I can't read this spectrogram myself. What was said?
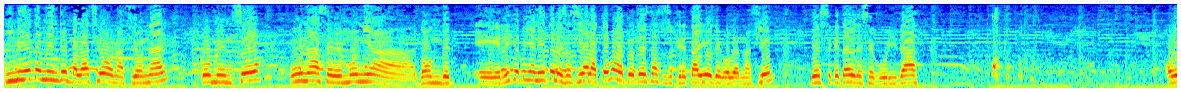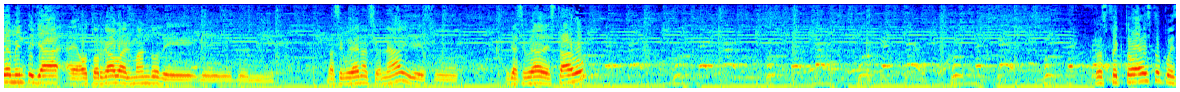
Inmediatamente en Palacio Nacional comenzó una ceremonia donde eh, Enrique Peña Nieto les hacía la toma de protesta a sus secretarios de gobernación y a sus secretarios de seguridad. Obviamente ya eh, otorgaba el mando de, de- de la seguridad nacional y de su y la seguridad de Estado. Respecto a esto, pues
